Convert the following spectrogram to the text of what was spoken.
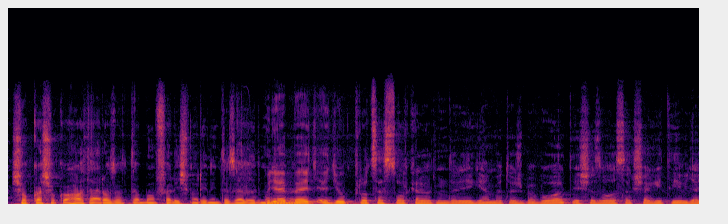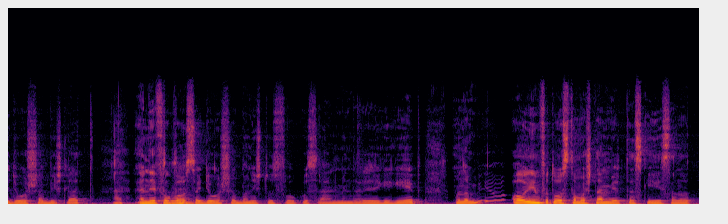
sokkal-sokkal határozottabban felismeri, mint az előtt. Ugye ebbe egy, egy jobb processzor került, mint a régi M5-ösbe volt, és ez valószínűleg segíti, ugye gyorsabb is lett. Hát, Ennél fog valószínűleg gyorsabban is tud fókuszálni, mint a régi gép. Mondom, ahol én fotóztam, most nem jött ez ki, hiszen ott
